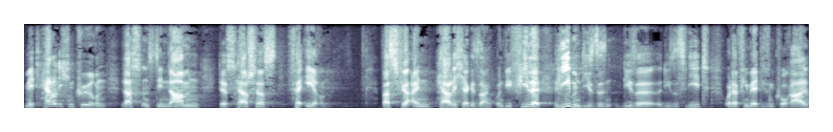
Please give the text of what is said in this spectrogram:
mit herrlichen Chören, lasst uns den Namen des Herrschers verehren. Was für ein herrlicher Gesang. Und wie viele lieben diese, diese, dieses Lied oder vielmehr diesen Choral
